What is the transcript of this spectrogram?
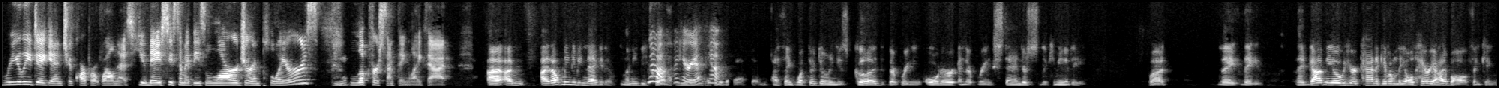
really dig into corporate wellness you may see some of these larger employers mm-hmm. look for something like that I, I'm I don't mean to be negative. Let me be clear. I, I hear you. Yeah. About them. I think what they're doing is good. They're bringing order and they're bringing standards to the community. But they they they've got me over here kind of giving them the old hairy eyeball thinking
